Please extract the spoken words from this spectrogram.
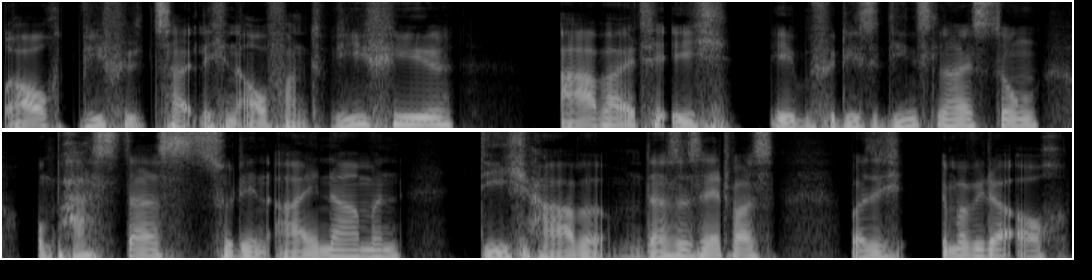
braucht wie viel zeitlichen Aufwand, wie viel arbeite ich eben für diese Dienstleistung und passt das zu den Einnahmen, die ich habe. Und das ist etwas, was ich immer wieder auch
